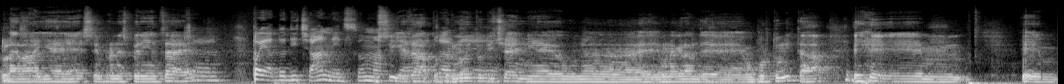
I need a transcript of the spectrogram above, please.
la Rai è, sempre un'esperienza è. Cioè, poi a 12 anni, insomma. Sì, esatto, per noi avere- dodicenni è una, è una grande opportunità e, e-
